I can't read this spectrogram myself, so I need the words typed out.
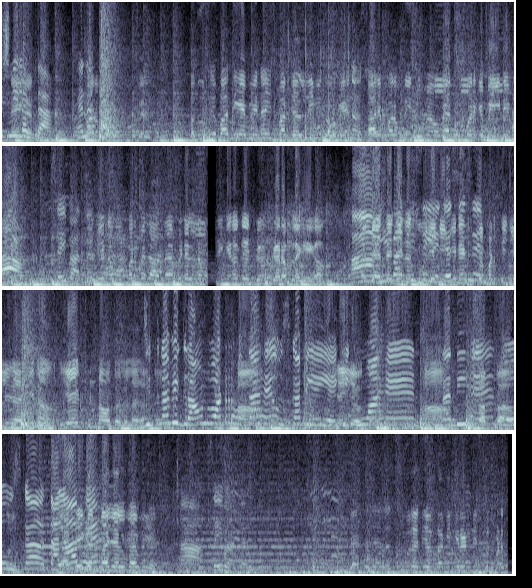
कुछ नहीं लगता है ना? और दूसरी बात ये भी है ना इस बार जल्दी भी तो हो गए ना सारे पर्व तो इसी में हो गए अक्टूबर के महीने में। हाँ सही बात है। नवंबर में जाता है मिडिल नवंबर में ना तो गर्म लगेगा। हाँ, जैसे जैसे सूर्य की किरण बढ़ती चली जाएगी ना ये ठंडा होता चला जाएगा जितना भी ग्राउंड वाटर होता हाँ। है उसका भी यही है कि कुआँ है। हाँ, नदी है तो उसका तालाब ही। गंगा जल का भी है। हाँ सही बात है। जैसे जैसे सूर्य देवता की किरण पड़ती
